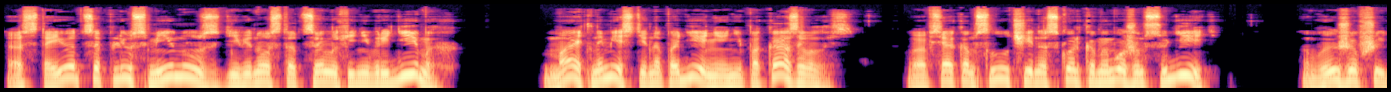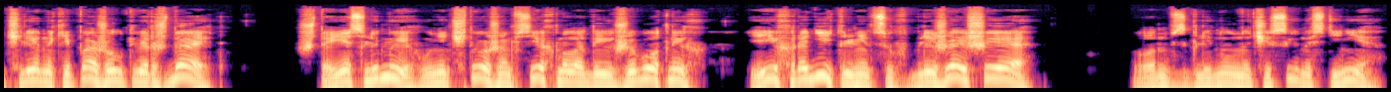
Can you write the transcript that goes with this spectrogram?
остается плюс-минус 90 целых и невредимых. Мать на месте нападения не показывалась, во всяком случае, насколько мы можем судить. Выживший член экипажа утверждает, что если мы уничтожим всех молодых животных и их родительницу в ближайшие... Он взглянул на часы на стене.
